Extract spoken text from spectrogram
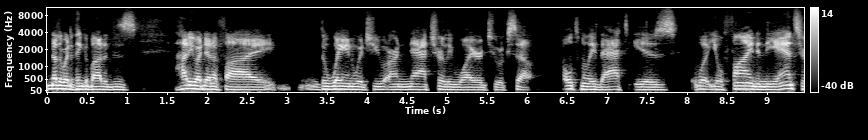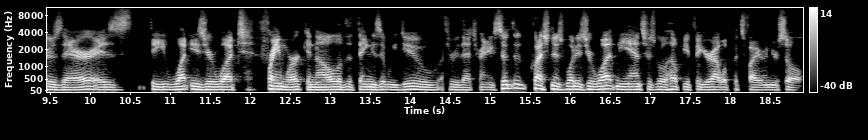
another way to think about it is how do you identify the way in which you are naturally wired to excel? Ultimately, that is what you'll find in the answers. There is the what is your what framework and all of the things that we do through that training. So the question is, what is your what? And the answers will help you figure out what puts fire in your soul.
